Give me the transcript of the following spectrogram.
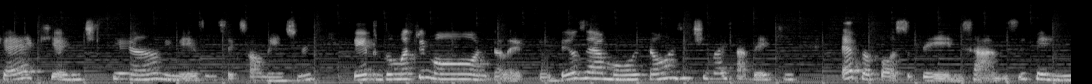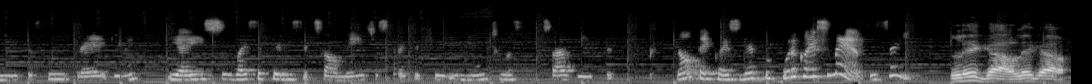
quer que a gente se ame mesmo sexualmente, né? Dentro do matrimônio, galera. Deus é amor, então a gente vai saber que é propósito dele, sabe? Se permita, se entregue, né? E aí isso vai ser feliz sexualmente, isso vai interferir muito na sua vida. Não tem conhecimento, procura conhecimento, isso aí. Legal, legal.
